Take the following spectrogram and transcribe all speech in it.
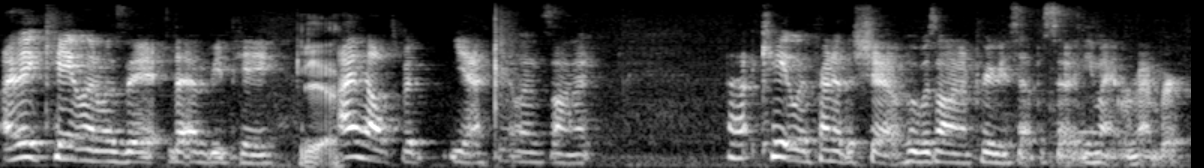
I think Caitlin was the the MVP. Yeah. I helped, but yeah, Caitlin's on it. Uh, Caitlin, friend of the show, who was on a previous episode, you might remember.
